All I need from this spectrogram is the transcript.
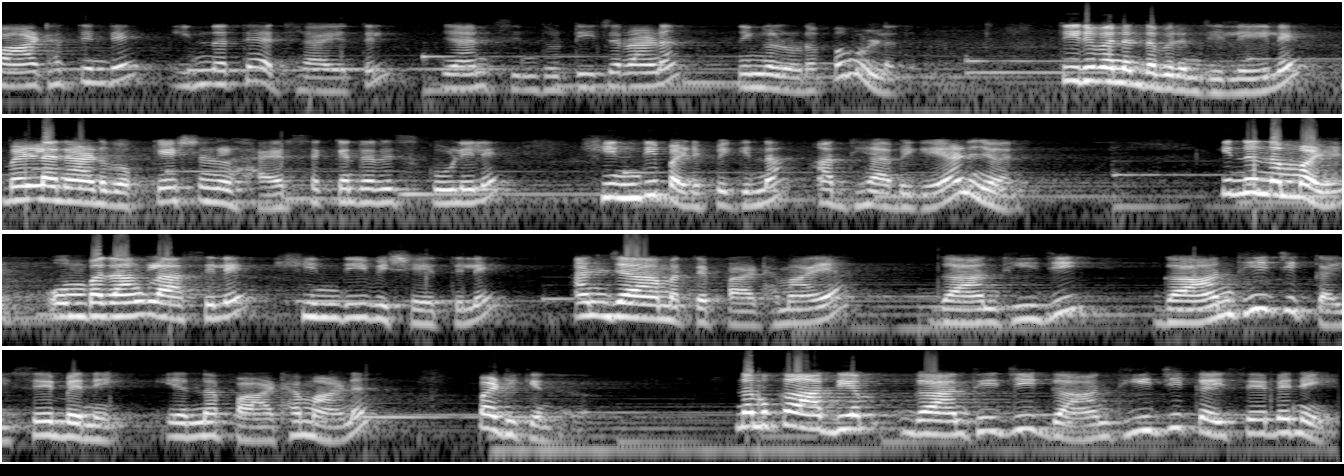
പാഠത്തിന്റെ ഇന്നത്തെ അധ്യായത്തിൽ ഞാൻ സിന്ധു ടീച്ചറാണ്. നിങ്ങളോടൊപ്പം ഉള്ളത്. തിരുവനന്തപുരം ജില്ലയിലെ വെള്ളനാട് വൊക്കേഷണൽ ഹയർ സെക്കൻഡറി സ്കൂളിലെ ഹിന്ദി പഠിപ്പിക്കുന്ന അധ്യാപികയാണ് ഞാൻ. ഇന്ന് നമ്മൾ ഒമ്പതാം ക്ലാസ്സിലെ ഹിന്ദി വിഷയത്തിലെ അഞ്ചാമത്തെ പാഠമായ ഗാന്ധിജി ഗാന്ധിജി കൈസേ ബനെ എന്ന പാഠമാണ് പഠിക്കുന്നത്. നമുക്ക് ആദ്യം ഗാന്ധിജി ഗാന്ധിജി കൈസേ ബനെ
